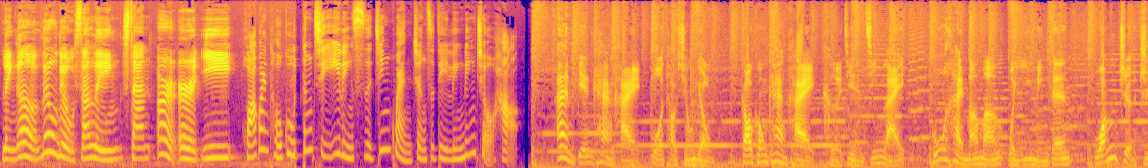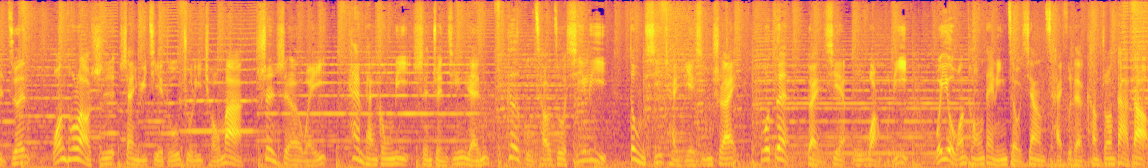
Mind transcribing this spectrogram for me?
零二六六三零三二二一。华冠投顾登记一零四经管证字第零零九号。岸边看海，波涛汹涌；高空看海，可见金来。股海茫茫，唯一明灯，王者至尊。王彤老师善于解读主力筹码，顺势而为，看盘功力神准惊人，个股操作犀利，洞悉产业兴衰，波段短线无往不利。唯有王彤带您走向财富的康庄大道。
